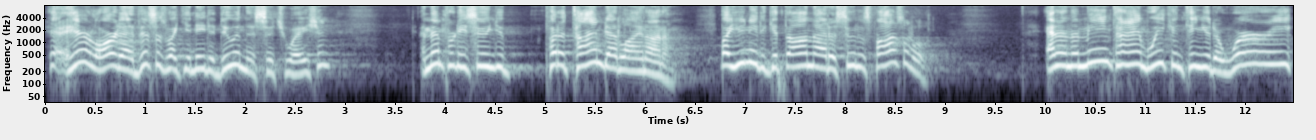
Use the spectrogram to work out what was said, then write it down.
Here, Lord, uh, this is what you need to do in this situation. And then pretty soon you put a time deadline on Him. But you need to get on that as soon as possible. And in the meantime, we continue to worry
